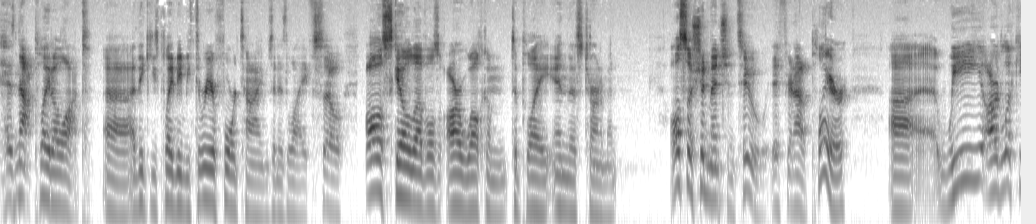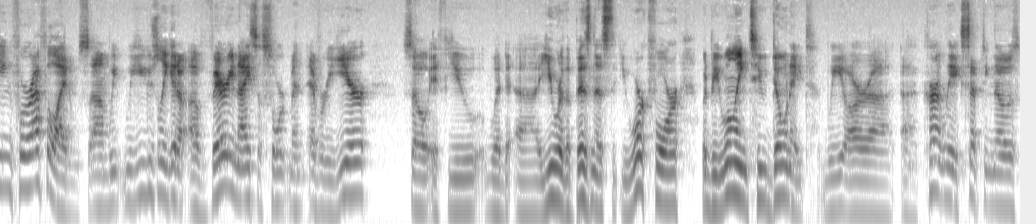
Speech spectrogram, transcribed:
has not played a lot. Uh, I think he's played maybe three or four times in his life. So all skill levels are welcome to play in this tournament. Also, should mention too, if you're not a player, uh, we are looking for raffle items. Um, we, we usually get a, a, very nice assortment every year. So if you would, uh, you or the business that you work for would be willing to donate, we are uh, uh currently accepting those.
